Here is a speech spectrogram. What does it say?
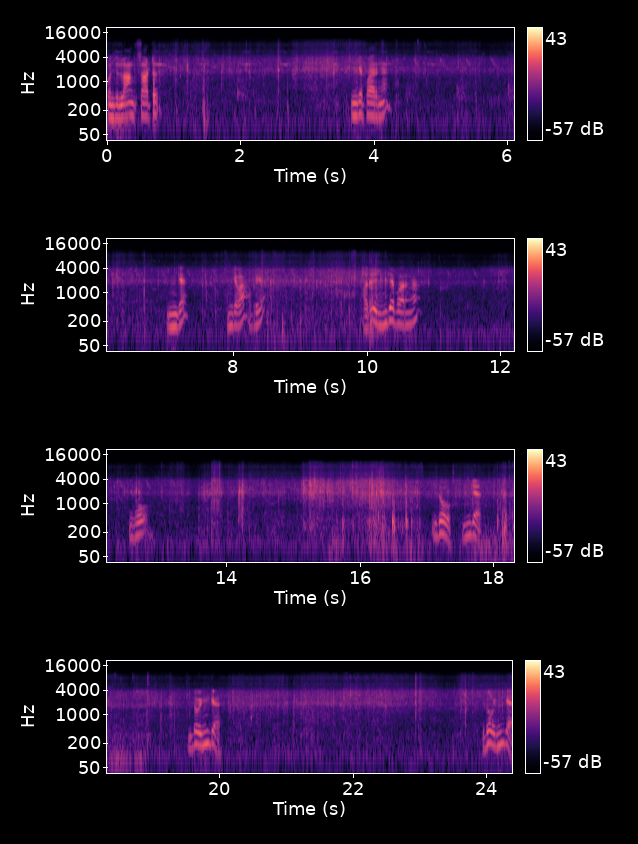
கொஞ்சம் லாங் ஷாட்டு இங்கே பாருங்கள் இங்கே இங்கே வா அப்படியே. அதே இங்கே பாருங்கள் இதோ. இதோ இங்கே. இதோ இங்கே. இதோ இங்கே.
